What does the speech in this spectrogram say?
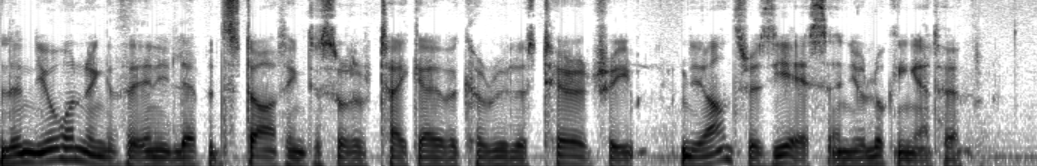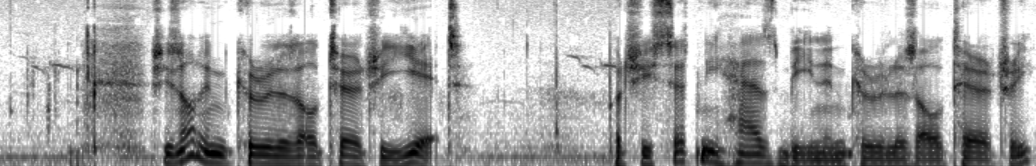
Lynn, you're wondering if there are any leopards starting to sort of take over Karula's territory. The answer is yes, and you're looking at her. She's not in Karula's old territory yet, but she certainly has been in Karula's old territory,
